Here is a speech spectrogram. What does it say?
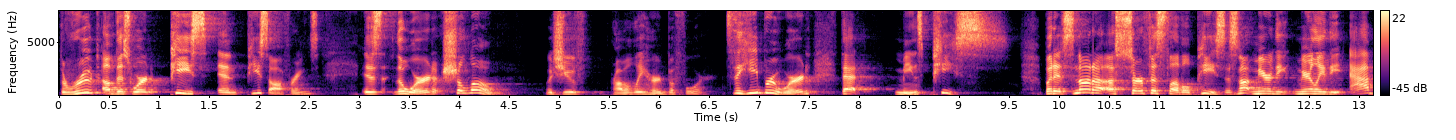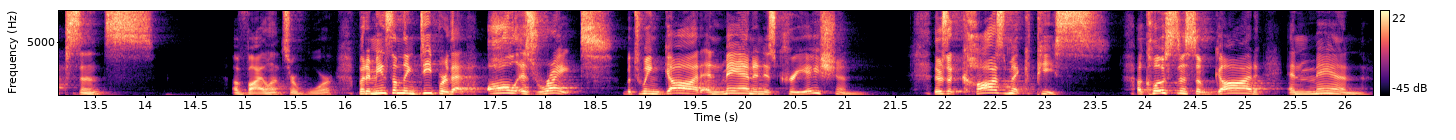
the root of this word peace in peace offerings is the word shalom, which you've probably heard before. It's the Hebrew word that means peace. But it's not a, a surface level peace. It's not merely, merely the absence of violence or war, but it means something deeper that all is right between God and man and his creation. There's a cosmic peace, a closeness of God and man.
